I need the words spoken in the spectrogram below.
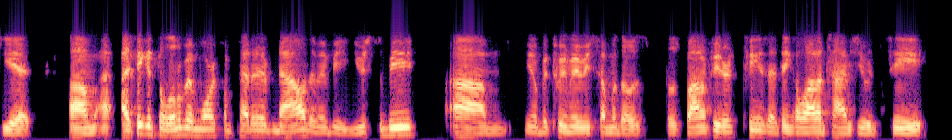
see it um, I, I, think it's a little bit more competitive now than maybe it used to be. Um, you know, between maybe some of those those bottom feeder teams. I think a lot of times you would see,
